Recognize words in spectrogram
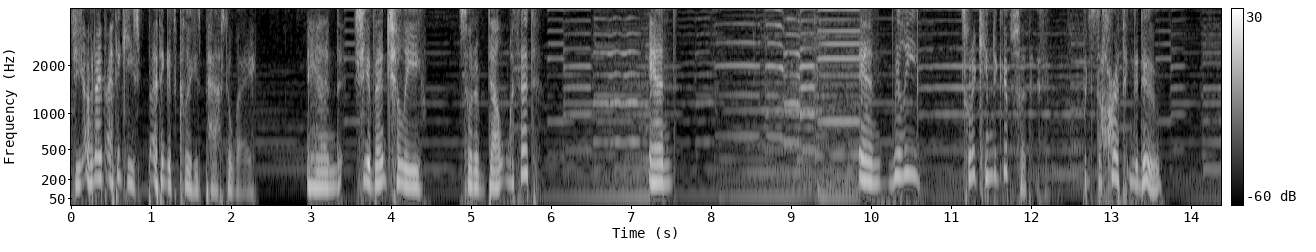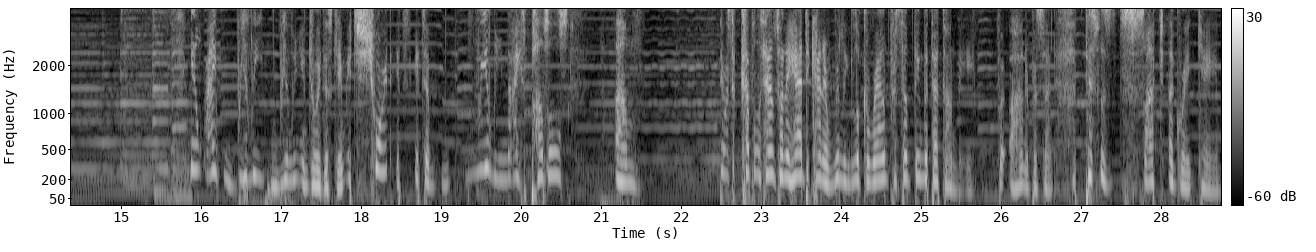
she, I mean, I, I think he's, I think it's clear he's passed away. And she eventually sort of dealt with it. And, and really sort of came to grips with it, which is a hard thing to do. You know, I really, really enjoyed this game. It's short. It's it's a really nice puzzles. Um, there was a couple of times when I had to kind of really look around for something, but that's on me for 100%. This was such a great game.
